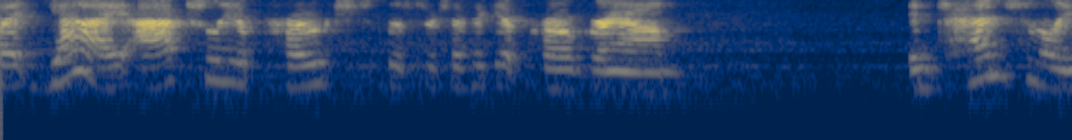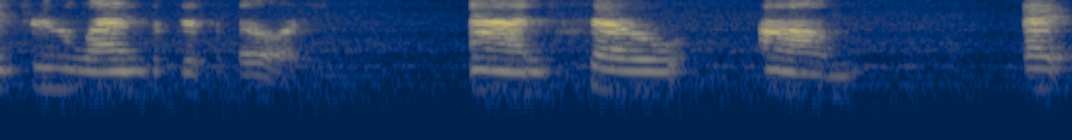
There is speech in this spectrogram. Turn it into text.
but yeah, I actually approached the certificate program intentionally through the lens of disability. And so um, I,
